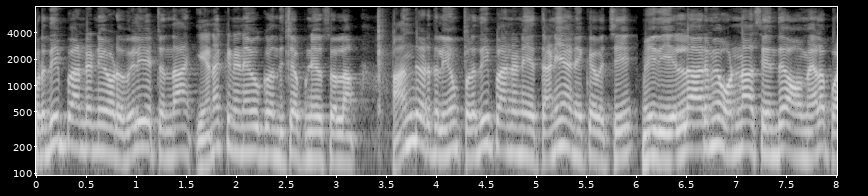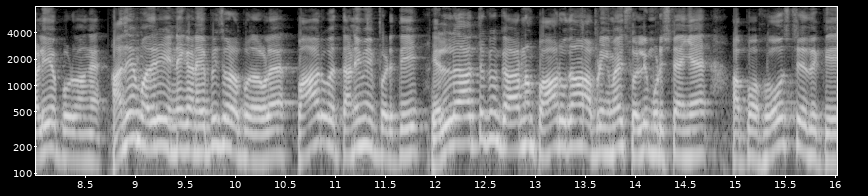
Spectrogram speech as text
பிரதீப் ஆண்டனியோட வெளியேற்றம் தான் எனக்கு நினைவுக்கு வந்துச்சு அப்படின்னே சொல்லலாம். அந்த இடத்துலயும் பிரதீப் ஆண்டனியை தனியா நிக்க வச்சு மீதி எல்லாருமே ஒன்னா சேர்ந்து அவன் மேல பழிய போடுவாங்க. அதே மாதிரி இன்னைக்கான எபிசோட பொறுத்தவரை பார்வை தனிமைப்படுத்தி எல்லாத்துக்கும் காரணம் பாரு தான் அப்படிங்கிற மாதிரி சொல்லி முடிச்சிட்டாங்க. அப்போ ஹோஸ்ட் எதுக்கு?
